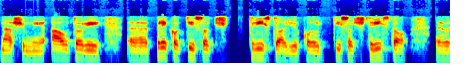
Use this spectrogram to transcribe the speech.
našimi avtori eh, preko tisoč 300 ali okoli 1300 eh,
